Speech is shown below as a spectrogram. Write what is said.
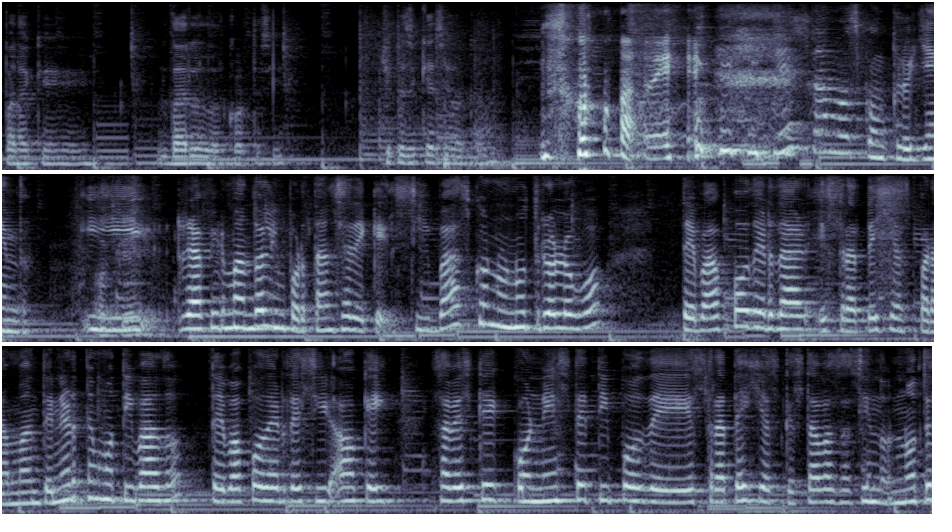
para que darle la cortesía. Yo pensé que ya se iba a acabar. No, a ver. Ya estamos concluyendo y reafirmando la importancia de que si vas con un nutriólogo, te va a poder dar estrategias para mantenerte motivado, te va a poder decir, ah, ok, sabes que con este tipo de estrategias que estabas haciendo no te...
